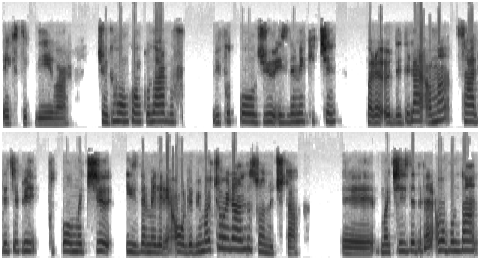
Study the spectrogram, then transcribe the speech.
eksikliği var. Çünkü Hong Konglular bu bir futbolcuyu izlemek için para ödediler ama sadece bir futbol maçı izlemeleri, yani orada bir maç oynandı sonuçta. E, maçı izlediler ama bundan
